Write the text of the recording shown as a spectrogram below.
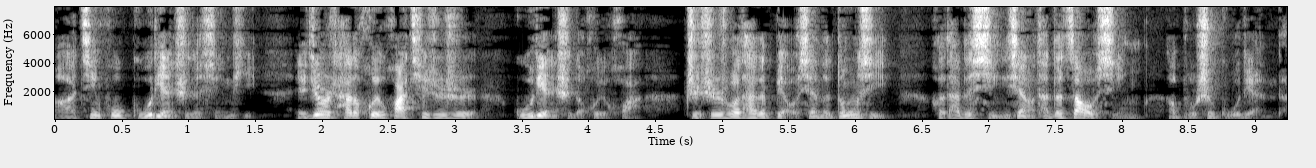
啊近乎古典式的形体。也就是他的绘画其实是古典式的绘画。只是说它的表现的东西和它的形象、它的造型啊，不是古典的。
